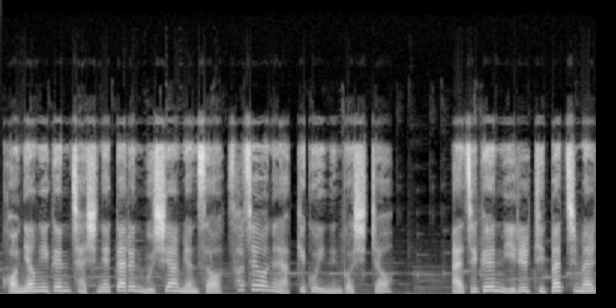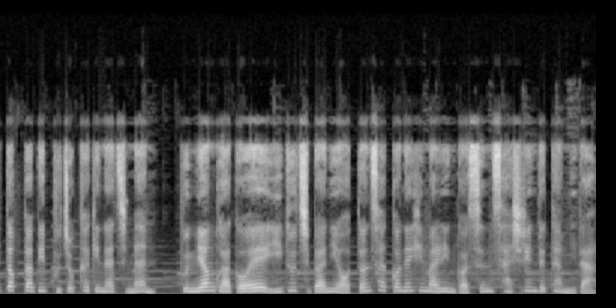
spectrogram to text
권영익은 자신의 딸은 무시하면서 서재원을 아끼고 있는 것이죠. 아직은 이를 뒷받침할 떡밥이 부족하긴 하지만 분명 과거에 이 두 집안이 어떤 사건에 휘말린 것은 사실인 듯합니다.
